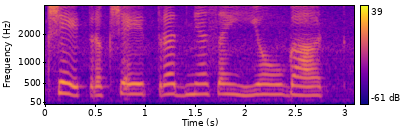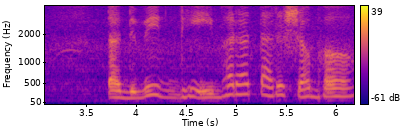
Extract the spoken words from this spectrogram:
क्षेत्रक्षेत्रज्ञसंयोगात्। तद्विद्धि भरतर्षभ।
